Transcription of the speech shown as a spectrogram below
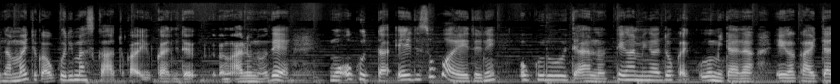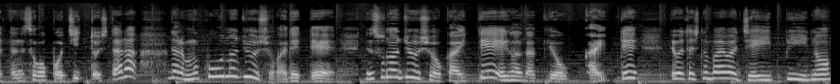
名前とか送りますか？とかいう感じであるのでもう送った絵でそこは絵でね送るってあの手紙がどっか行くみたいな絵が書いてあったんでそこポチッとしたらだから向こうの住所が出てでその住所を書いて絵はがきを書いてで私の場合は JP の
